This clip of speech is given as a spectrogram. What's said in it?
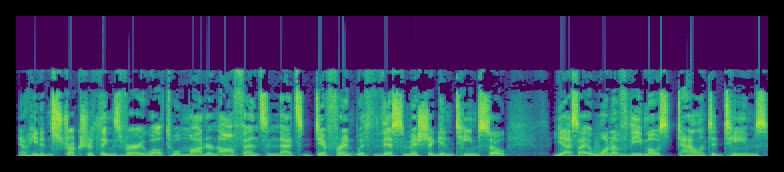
you know he didn't structure things very well to a modern offense, and that's different with this Michigan team. So. Yes, I, one of the most talented teams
